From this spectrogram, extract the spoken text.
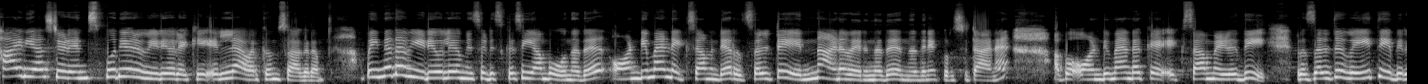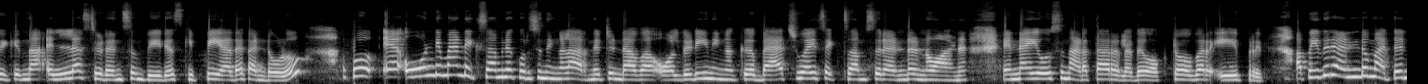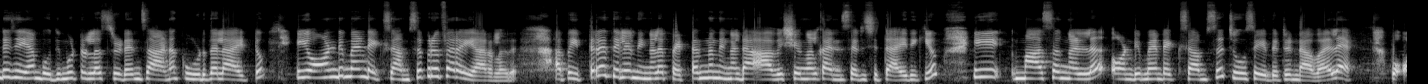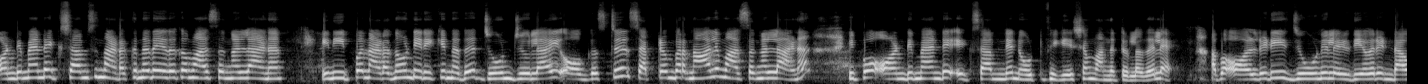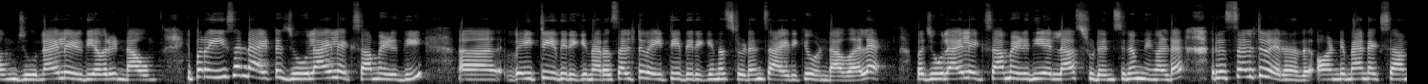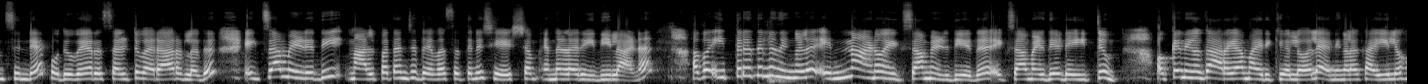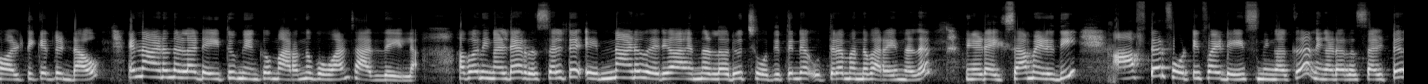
Hi dear students പുതിയൊരു വീഡിയോയിലേക്ക് എല്ലാവർക്കും സ്വാഗതം. അപ്പൊ ഇന്നത്തെ വീഡിയോയിൽ മിസ് ഡിസ്കസ് ചെയ്യാൻ പോകുന്നത് ഓൺ ഡിമാൻഡ് എക്സാമിന്റെ റിസൾട്ട് എന്നാണ് വരുന്നത് എന്നതിനെ കുറിച്ചിട്ടാണ്. അപ്പോൾ ഓൺ ഡിമാൻഡ് ഒക്കെ എക്സാം എഴുതി റിസൾട്ട് വെയിറ്റ് ചെയ്തിരിക്കുന്ന എല്ലാ സ്റ്റുഡൻസും വീഡിയോ സ്കിപ്പ് ചെയ്യാതെ കണ്ടോളൂ. അപ്പോൾ ഓൺ ഡിമാൻഡ് എക്സാമിനെ കുറിച്ച് നിങ്ങൾ അറിഞ്ഞിട്ടുണ്ടാവുക. ഓൾറെഡി നിങ്ങൾക്ക് ബാച്ച് വൈസ് എക്സാംസ് രണ്ടെണ്ണമാണ് എൻ ഐ ഒസ് നടത്താറുള്ളത് ഒക്ടോബർ ഏപ്രിൽ അപ്പൊ ഇത് രണ്ടും അറ്റൻഡ് ചെയ്യാൻ ബുദ്ധിമുട്ടുള്ള സ്റ്റുഡൻസ് ആണ് കൂടുതലായിട്ടും ഈ ഓൺ ഡിമാൻഡ് എക്സാംസ് പ്രിഫർ ചെയ്യാറുള്ളത്. അപ്പൊ ഇത്തരത്തിൽ നിങ്ങൾ പെട്ടെന്ന് നിങ്ങളുടെ ആവശ്യങ്ങൾക്ക് അനുസരിച്ചിട്ടായിരിക്കും ഈ മാസങ്ങളിൽ ഓൺ ഡിമാൻഡ് എക്സാംസ് ചൂസ് ചെയ്തിട്ടുണ്ടാവുക അല്ലെ? അപ്പൊ ഓൺ ഡിമാൻഡ് എക്സാംസ് നടക്കുന്നത് ഏതൊക്കെ മാസങ്ങളിലാണ്? ഇനി ഇപ്പൊ നടന്നുകൊണ്ടിരിക്കുന്നത് ജൂൺ ജൂലൈ ഓഗസ്റ്റ് സെപ്റ്റംബർ നാല് മാസങ്ങളിലാണ് ഇപ്പോൾ ഓൺ ഡിമാൻഡ് എക്സാമിന്റെ നോട്ടിഫിക്കേഷൻ വന്നിട്ടുള്ളത് അല്ലെ? അപ്പൊ ഓൾറെഡി ജൂണിൽ എഴുതിയവരുണ്ടാവും ജൂലൈയിൽ എഴുതിയവരുണ്ടാവും. ഇപ്പൊ റീസെന്റ് ആയിട്ട് ജൂലൈയിൽ എക്സാം എഴുതി വെയിറ്റ് ചെയ്തിരിക്കുന്ന റിസൾട്ട് വെയിറ്റ് ചെയ്തിരിക്കുന്ന സ്റ്റുഡൻസ് ആയിരിക്കും ഉണ്ടാവുക അല്ലെ? അപ്പൊ ജൂലൈയിൽ എക്സാം എഴുതിയ എല്ലാ സ്റ്റുഡൻസിനും നിങ്ങളുടെ റിസൾട്ട് വരുന്നത്. ഓൺ ഡിമാൻഡ് എക്സാംസിന്റെ പൊതുവെ റിസൾട്ട് വരാറുള്ളത് എക്സാം എഴുതി നാൽപ്പത്തഞ്ച് ദിവസത്തിന് ശേഷം എന്നുള്ള രീതിയിലാണ്. അപ്പൊ ഇത്തരത്തിൽ നിങ്ങൾ എന്നാണോ എക്സാം എഴുതിയത് എക്സാം എഴുതിയ ഡേറ്റും ഒക്കെ നിങ്ങൾക്ക് അറിയാമായിരിക്കുമല്ലോ അല്ലെ? നിങ്ങളെ കയ്യിൽ ഹോൾ ടിക്കറ്റ് ഉണ്ടാവും എന്നാണെന്നുള്ള ഡേറ്റും നിങ്ങൾക്ക് മറന്നു പോവാൻ സാധ്യതയില്ല. അപ്പോൾ നിങ്ങളുടെ റിസൾട്ട് എന്നാണ് വരിക എന്നുള്ള ഒരു ചോദ്യത്തിന്റെ ഉത്തരം എന്ന് പറയുന്നത്. നിങ്ങളുടെ എക്സാം എഴുതി ആഫ്റ്റർ ഫോർട്ടി ഫൈവ് ഡേയ്സ് നിങ്ങൾക്ക് നിങ്ങളുടെ റിസൾട്ട്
